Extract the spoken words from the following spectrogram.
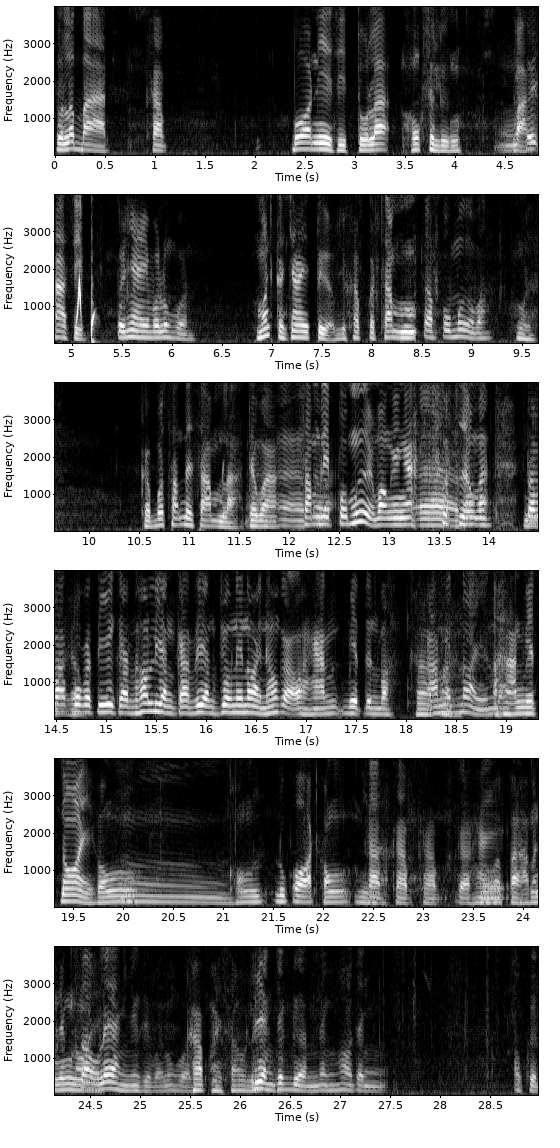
ตัวละบาทครับบ่อนี่สิตัวละหกสลึงอืมบาทตัวห้าสิบตัวใหญ่บ่ลุงผล มันก็ใหญ่เติบอยู่ครับก็ซ้จับปูมือบ่ำโอ้ยก็บ่ทันได้ซ้ำล่ะ แต่ว่าเออซ้ำเล็บปมือว่าง่ายเออๆแต่ว่าแต่ว่าปกติติกันเฮาเลี้ยงการเลี้ยงช่วงน้อยๆเนี่ยเฮาก็เอาอาหารเม็ดเป็นบ่ครับอาหารเม็ดน้อยนั่นอาบ่หารเม็ดน้อยของอืมของลูกออดของนี่ครับล่ะครับครับก็เพให้ราะว่าป่ามันยังน้อยเศร้าแรงจังซี่บ่ลุงผลครับให้เศร้าเลี้ยงจักเดือนจังเฮาจังเอาขึ้น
